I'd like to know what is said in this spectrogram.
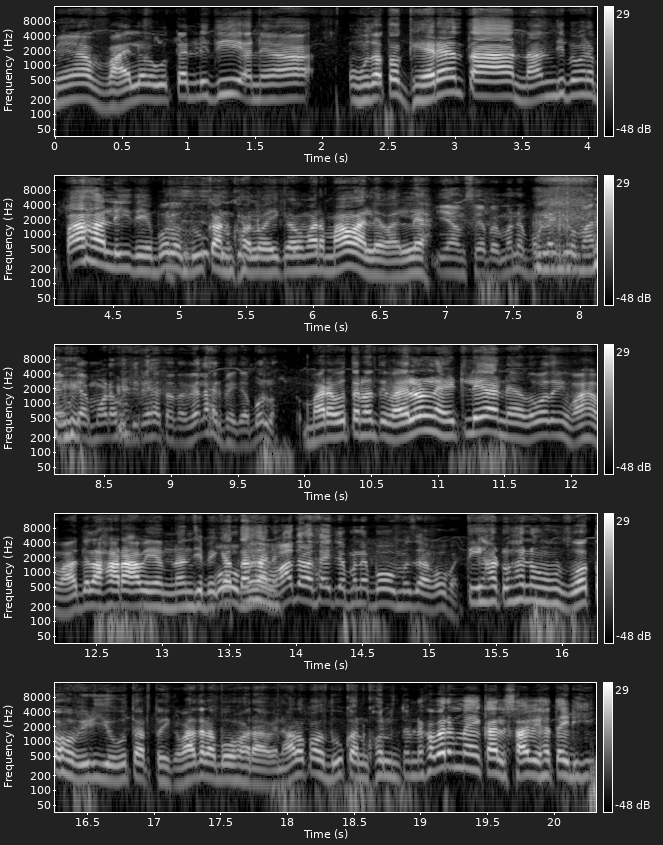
મેં વાયલોડ ઉતારી લીધી, અને આ હું તો ઘેરે ને તા નાનદીભાઈ મને પાહા લઈ દે. બોલો દુકાન ખોલવા. ઈ કે હવે મારે માવા લેવા લે. એમ છે ભાઈ મને ભૂલાઈ ગયું. મારે એમ કે મોડા સુધી રહેતા હતા. વેલા ભેગા બોલો. મારે ઉતર નથી વાયલોડ ને એટલે અને જો તમે વાહે વાદળા હારા આવે એમ નાનજીભાઈ બહુ કહેતા હતા મજા- ને વાદળા થાય એટલે મને બહુ મજા આવે હો ભાઈ. તે હાટું હે ને હું જોતો હો વીડિયો ઉતારતો હોય કે વાદળા બહુ સારા આવે ને. હાલો પાછું દુકાન ખોલું તમને ખબર ને મેં કાલે સાવી હતાડી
